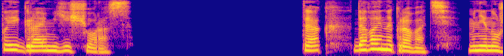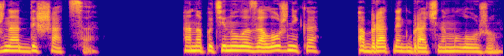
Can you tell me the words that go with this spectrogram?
поиграем еще раз». «Так, давай на кровать. Мне нужно отдышаться». Она потянула заложника обратно к брачному ложу.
